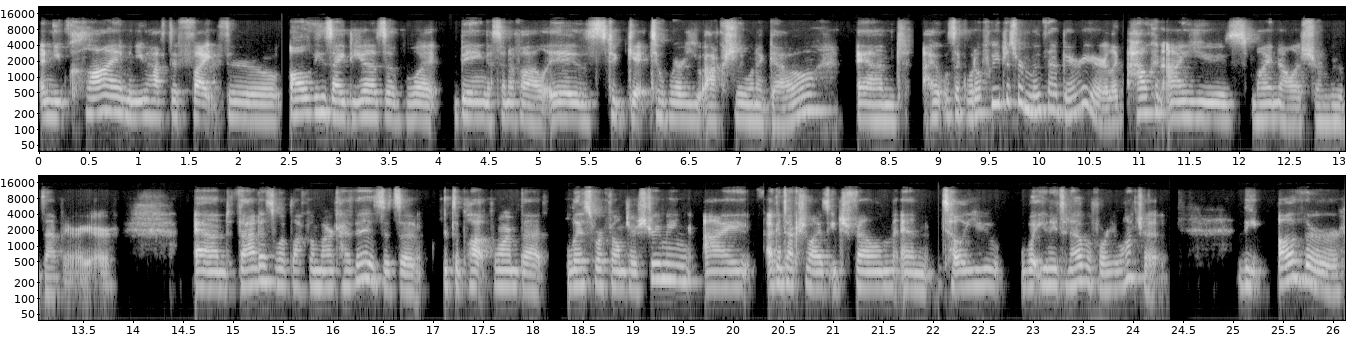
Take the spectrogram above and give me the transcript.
and you climb and you have to fight through all these ideas of what being a cinephile is to get to where you actually want to go. And i was like what if we just remove that barrier? Like how can i use my knowledge to remove that barrier and that is what Black Film Archive is. It's a it's a platform that lists where films are streaming. I I contextualize each film and tell you what you need to know before you watch it. The other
